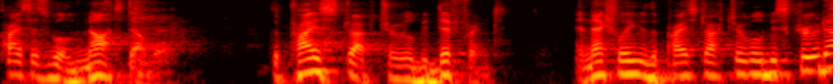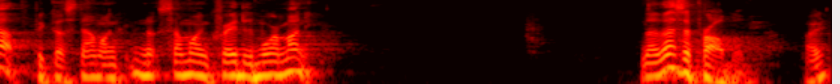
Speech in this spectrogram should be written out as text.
Prices will not double. The price structure will be different. And actually, the price structure will be screwed up because someone, someone created more money. Now, that's a problem, right?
